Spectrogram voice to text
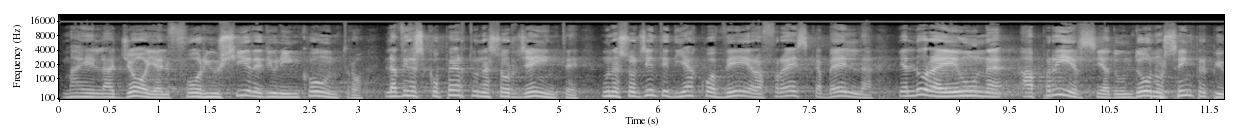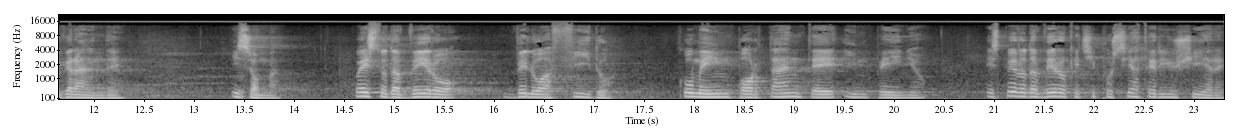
ma è la gioia, il fuoriuscire di un incontro, l'aver scoperto una sorgente, una sorgente di acqua vera, fresca, bella, e allora è un aprirsi ad un dono sempre più grande. Insomma, questo davvero ve lo affido come importante impegno e spero davvero che ci possiate riuscire,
